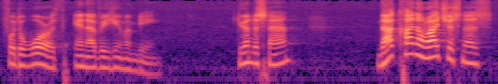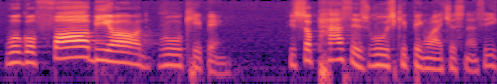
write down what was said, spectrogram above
for the worth in every human being. Do you understand? That kind of righteousness will go far beyond rule keeping. It surpasses rules keeping righteousness. It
